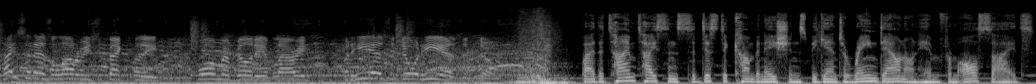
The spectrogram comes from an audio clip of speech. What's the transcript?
Tyson has a lot of respect for the formability of Larry, but he has to do what he has to do. By the time Tyson's sadistic combinations began to rain down on him from all sides,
